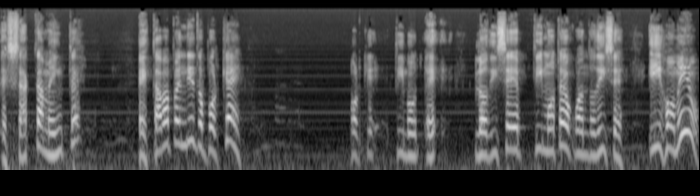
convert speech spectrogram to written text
Exactamente. Estaba pendiente. ¿Por qué? Porque eh, lo dice Timoteo cuando dice, hijo mío.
